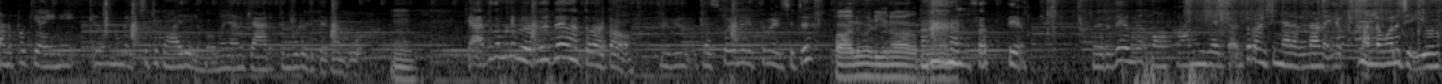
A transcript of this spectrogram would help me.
തണുപ്പൊക്കെ അതിന് ഇനി ഇതൊന്നും വെച്ചിട്ട് കാര്യമില്ല തോന്നുന്നു. ഞാൻ ക്യാരറ്റും കൂടി എടുത്തേക്കാൻ പോവാം. ക്യാരറ്റ് നമ്മൾ വെറുതെ നട്ടതാട്ടോ ടെസ്കോയിൽ വിത്ത് മേടിച്ചിട്ട്. പാൽ മേടിക്കണ സത്യം. വെറുതെ ഒന്ന് നോക്കാമെന്ന് വിചാരിച്ചു അടുത്ത പ്രാവശ്യം ഞാൻ എന്താണേലും നല്ലപോലെ ചെയ്യുമെന്ന്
